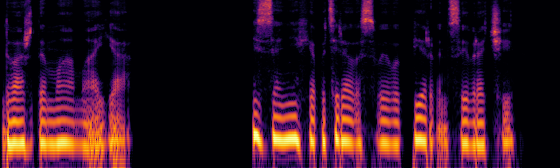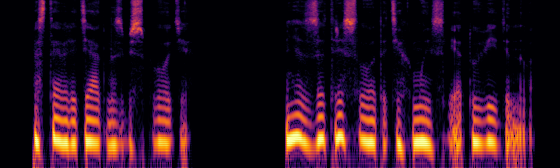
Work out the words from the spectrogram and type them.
Дважды мама, а я... Из-за них я потеряла своего первенца, и врачи поставили диагноз бесплодия. Меня затрясло от этих мыслей, от увиденного.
